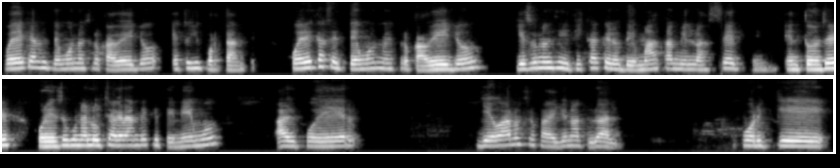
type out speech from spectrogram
Puede que aceptemos nuestro cabello, esto es importante, puede que aceptemos nuestro cabello y eso no significa que los demás también lo acepten. Entonces, por eso es una lucha grande que tenemos al poder llevar nuestro cabello natural, porque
